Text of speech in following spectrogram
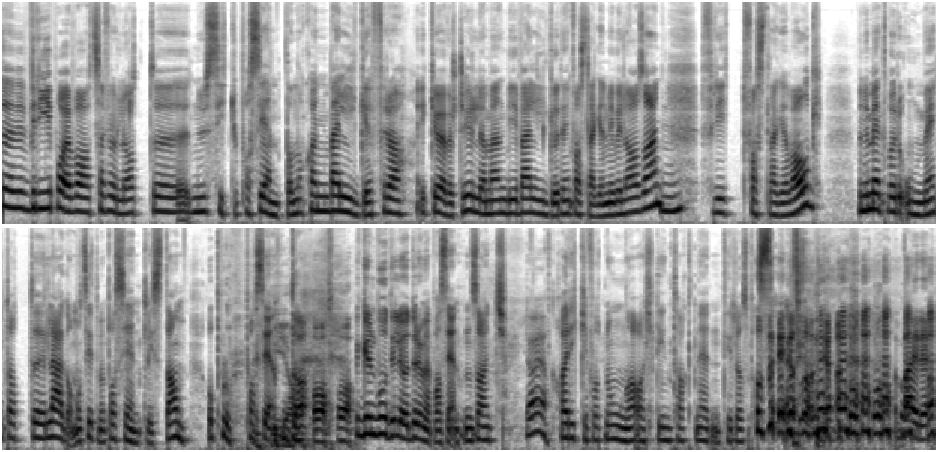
eh, vri på det var at selvfølgelig at uh, nå sitter jo pasientene og kan velge fra, ikke øverste hylle, men vi velger jo den fastlegen vi vil ha, sånn. Fritt fastlegevalg. Men hun mente bare omvendt at legene leger må sitte med pasientlistene og plukke pasienter. Ja. Gunn Bodil er jo drømmepasienten, sant. Ja, ja. Har ikke fått noen unger, alt intakt nedentil og passerer. sånn, ja. Bare,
